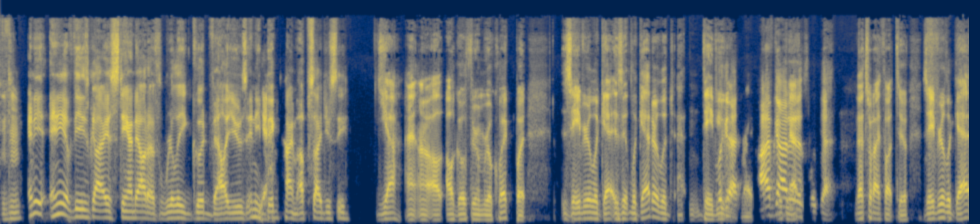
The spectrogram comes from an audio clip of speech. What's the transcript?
Mhm. Any any of these guys stand out of really good values? Any Yeah. big time upside you see? Yeah, I, I'll I'll go through them real quick. But Xavier Legette, is it Leggett or Leg- Dave? Leggett. right. I've got Leggett. it as Leggett. That's what I thought too. Xavier Legette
